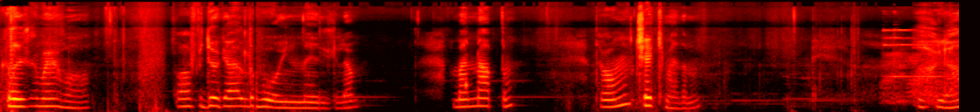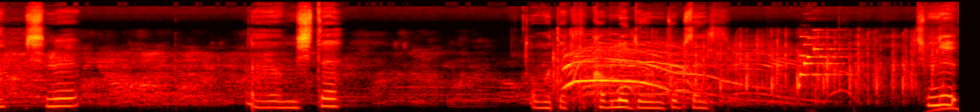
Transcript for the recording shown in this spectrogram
Arkadaşlar merhaba. Sonra video geldi bu oyunla ilgili. Ben ne yaptım? Devamını çekmedim. Öyle. Şimdi eee, işte o teklif kabul ediyorum. Çok güzel. Şimdi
